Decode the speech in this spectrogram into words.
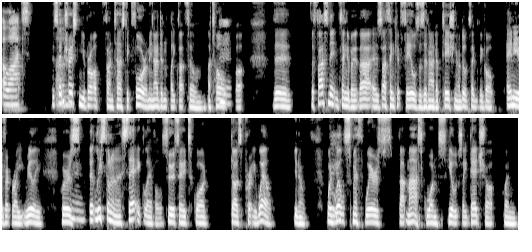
a lot. It's um, interesting you brought up Fantastic Four. I mean, I didn't like that film at all, mm. but the, the fascinating thing about that is I think it fails as an adaptation. I don't think they got any of it right, really. Whereas, mm. at least on an aesthetic level, Suicide Squad does pretty well. You know, when mm. Will Smith wears that mask once, he looks like Deadshot. When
